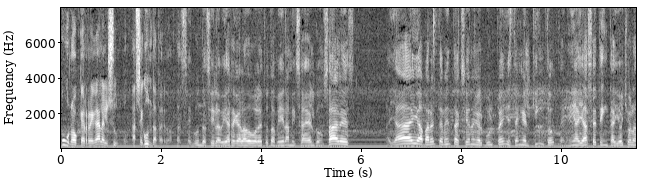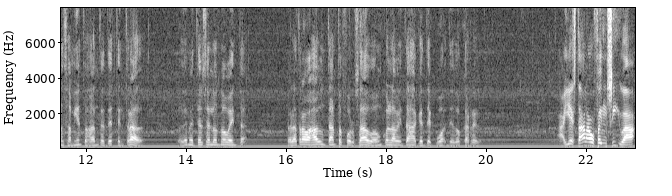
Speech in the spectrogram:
uno que regala el zurdo. La segunda, perdón. La segunda, sí, le había regalado boleto también a Misael González. Allá hay aparentemente acción en el bullpen y está en el quinto. Tenía ya 78 lanzamientos antes de esta entrada. Puede meterse en los 90, pero ha trabajado un tanto forzado, aún con la ventaja que es de, de dos carreras. Ahí está la ofensiva.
